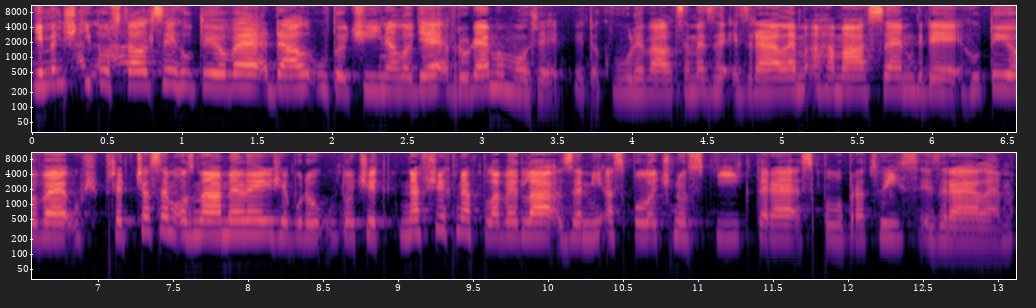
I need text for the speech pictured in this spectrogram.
Jemenští povstalci Hutijové dál útočí na lodě v Rudém moři. Je to kvůli válce mezi Izraelem a Hamásem, kdy Hutijové už před časem oznámili, že budou útočit na všechna plavidla zemí a společností, které spolupracují s Izraelem.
